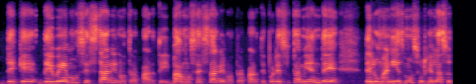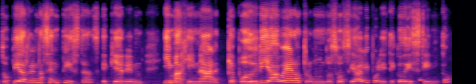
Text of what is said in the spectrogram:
de que debemos estar en otra parte y vamos a estar en otra parte. Por eso también de, del humanismo surgen las utopías renacentistas que quieren imaginar que podría haber otro mundo social y político distinto.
